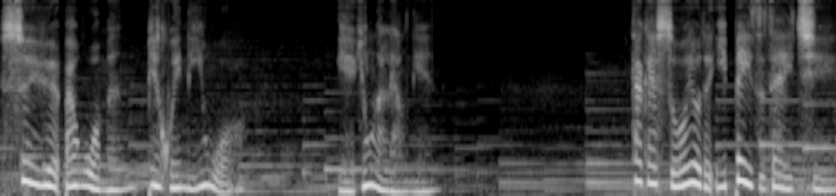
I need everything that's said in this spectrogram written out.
岁月把我们变回你我，也用了两年。大概所有的一辈子在一起，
